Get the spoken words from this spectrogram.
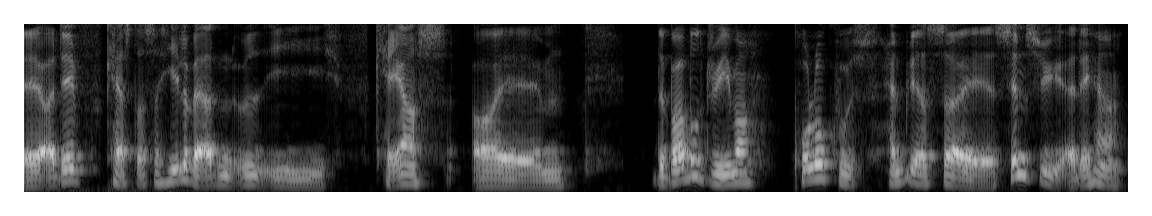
Øh, og det kaster så hele verden ud i kaos. Og øh, The Bubble Dreamer, Polokus, han bliver så øh, sindssyg af det her,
